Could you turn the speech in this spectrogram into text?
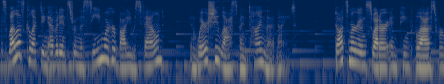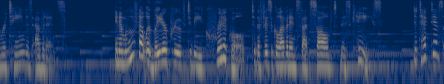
as well as collecting evidence from the scene where her body was found and where she last spent time that night. Dot's maroon sweater and pink blouse were retained as evidence. In a move that would later prove to be critical to the physical evidence that solved this case, Detectives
